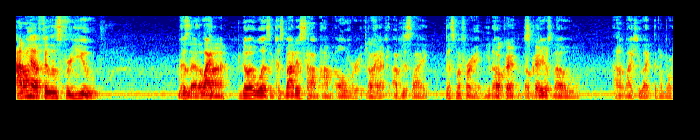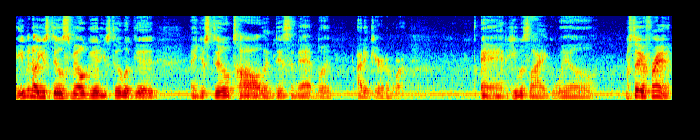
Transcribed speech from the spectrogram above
I don't have feelings for you. Because like lie? no, it wasn't. Because by this time I'm over it. Okay. Like I'm just like that's my friend. You know. Okay, okay. There's no. I don't like you like that no more. Even though you still smell good, you still look good, and you're still tall and this and that, but I didn't care no more. And he was like, "Well, I'm still your friend.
